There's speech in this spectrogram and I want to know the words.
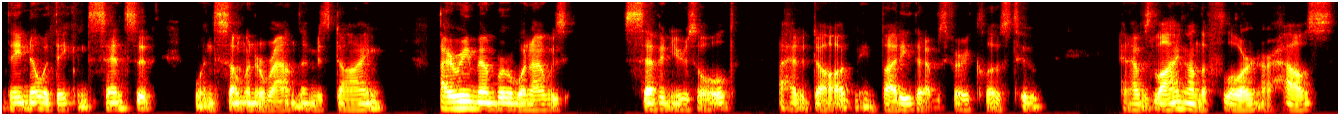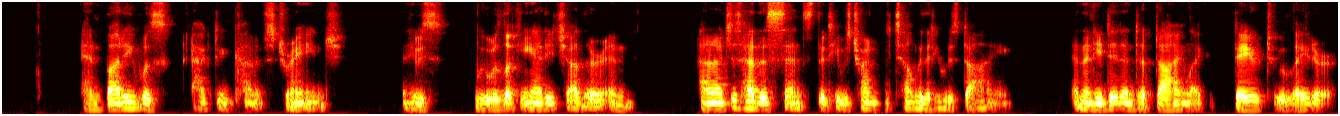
They know it. They can sense it when someone around them is dying. I remember when I was seven years old, I had a dog named Buddy that I was very close to. And I was lying on the floor in our house, and Buddy was acting kind of strange. And he was, we were looking at each other, and And I just had this sense that he was trying to tell me that he was dying. And then he did end up dying like a day or two later.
